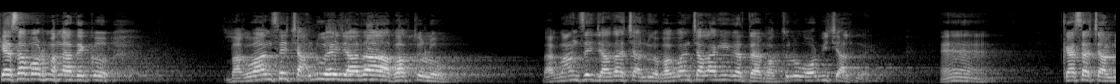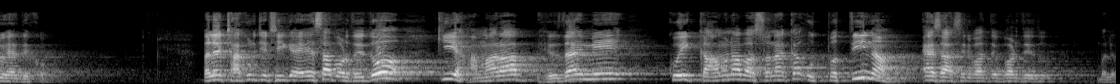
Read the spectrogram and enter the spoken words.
कैसा बर मंगा देखो? भगवान से चालू है ज़्यादा, भक्त लोग। भगवान से ज़्यादा चालू है। भगवान चालाकी करता है, भक्त लोग और भी चालू है। हैं? कैसा चालू है देखो। भले ठाकुर जी ठीक है, ऐसा बर दे दो कि हमारा हृदय में कोई कामना वासना का उत्पत्ति ना हो, ऐसा आशीर्वाद दे भर दे दो। बोले,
